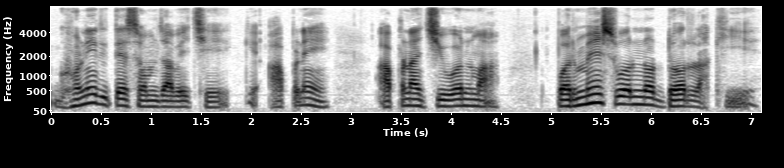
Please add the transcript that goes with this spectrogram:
ઘણી રીતે સમજાવે છે કે આપણે આપણા જીવનમાં પરમેશ્વરનો ડર રાખીએ.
